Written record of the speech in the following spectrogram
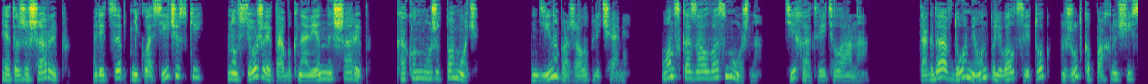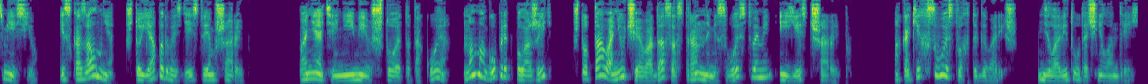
Это же шарыб. Рецепт не классический, но все же это обыкновенный шарыб. Как он может помочь? Дина пожала плечами. Он сказал «возможно», — тихо ответила она. Тогда в доме он поливал цветок, жутко пахнущий смесью, и сказал мне, что я под воздействием шарыб. Понятия не имею, что это такое, но могу предположить, что та вонючая вода со странными свойствами и есть шарыб. «О каких свойствах ты говоришь?» — деловито уточнил Андрей.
